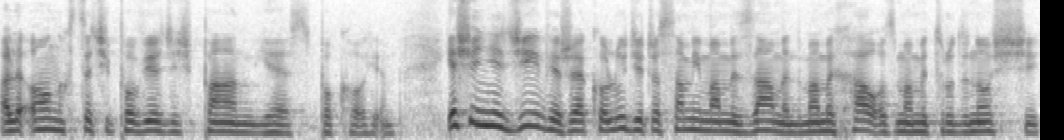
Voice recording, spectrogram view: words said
ale On chce Ci powiedzieć: Pan jest pokojem. Ja się nie dziwię, że jako ludzie czasami mamy zamęt, mamy chaos, mamy trudności.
